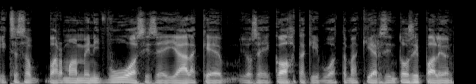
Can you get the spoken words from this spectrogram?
itse asiassa varmaan meni vuosi sen jälkeen, jos ei kahtakin vuotta. Mä kiersin tosi paljon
